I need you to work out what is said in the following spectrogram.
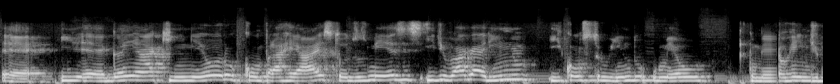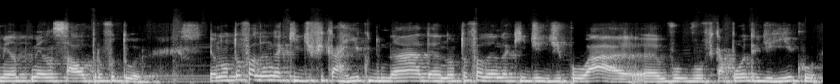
É, e, é, ganhar aqui em euro, comprar reais todos os meses e devagarinho ir construindo o meu o meu rendimento mensal para o futuro. Eu não estou falando aqui de ficar rico do nada, não estou falando aqui de tipo, ah, vou, vou ficar podre de rico.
